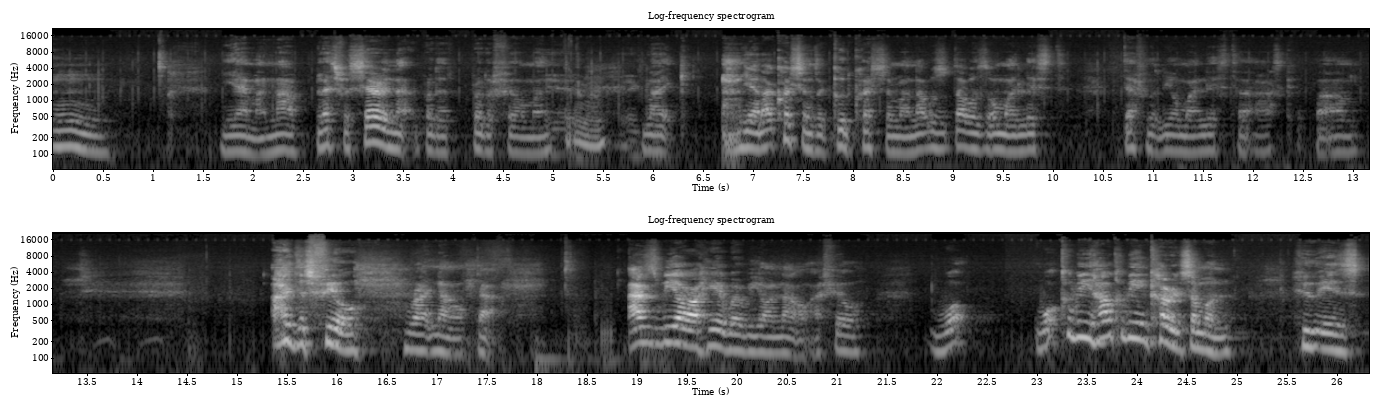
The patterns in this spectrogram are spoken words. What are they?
amen. Mm. Yeah, man. Now, bless for sharing that, brother, brother Phil, man. Yeah. yeah. Like, yeah, that question's a good question, man. That was that was on my list, definitely on my list to ask. But um, I just feel right now that as we are here where we are now, I feel what what could we how could we encourage someone who is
